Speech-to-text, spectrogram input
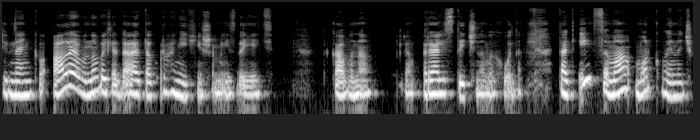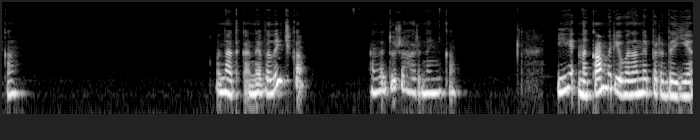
рівненько, але воно виглядає так органічніше, мені здається. Така вона прям реалістична виходить. Так, і сама морквиночка. Вона така невеличка, але дуже гарненька. І на камері вона не передає.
